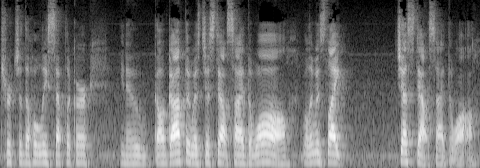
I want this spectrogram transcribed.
Church of the Holy Sepulchre, you know, Golgotha was just outside the wall. Well, it was like just outside the wall,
